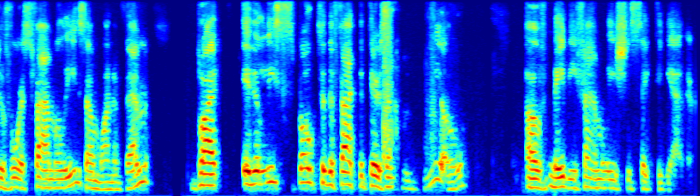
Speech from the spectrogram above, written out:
divorced families. I'm one of them. But it at least spoke to the fact that there's an ideal of maybe families should stick together.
